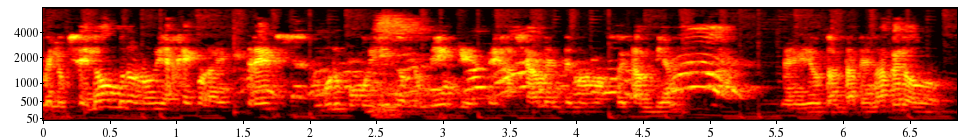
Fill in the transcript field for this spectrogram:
me luxé el hombro, no viajé con la 23, un grupo muy lindo también que desgraciadamente no nos fue tan bien, me dio tanta pena, pero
